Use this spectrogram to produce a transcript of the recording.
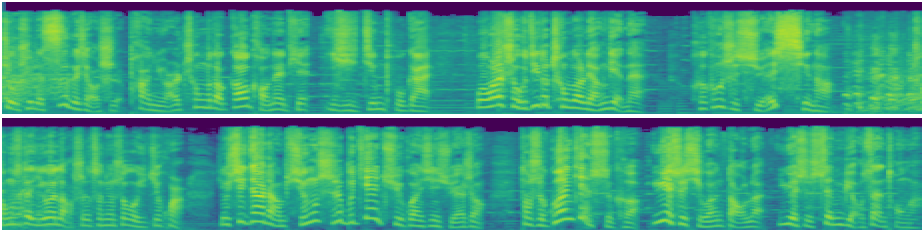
就睡了四个小时，怕女儿撑不到高考那天，已经铺盖。我玩手机都撑不到两点呢，何况是学习呢？虫子的一位老师曾经说过一句话：有些家长平时不见去关心学生，倒是关键时刻越是喜欢捣乱，越是深表赞同啊。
